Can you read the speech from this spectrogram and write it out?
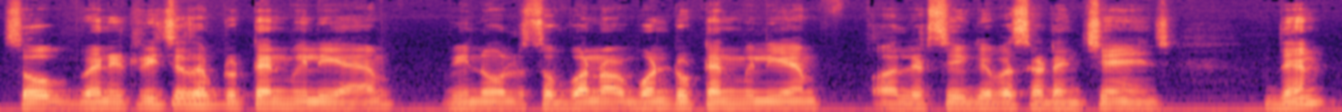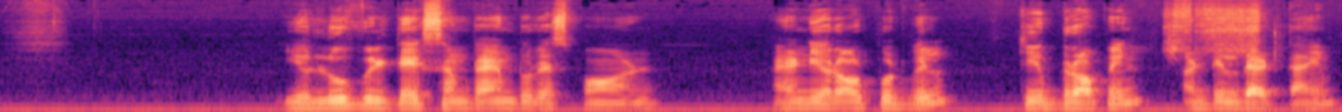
So, when it reaches up to 10 milliamp, we know so 1 or 1 to 10 milliamp uh, let us say you give a sudden change, then your loop will take some time to respond and your output will keep dropping until that time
